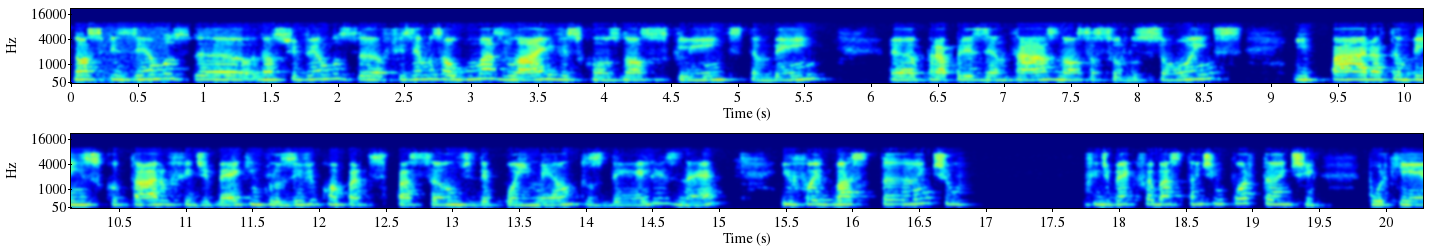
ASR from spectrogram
Nós fizemos, uh, nós tivemos, uh, fizemos algumas lives com os nossos clientes também, para apresentar as nossas soluções. e para também escutar o feedback, inclusive com a participação de depoimentos deles, né? E foi bastante, o feedback foi bastante importante, porque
